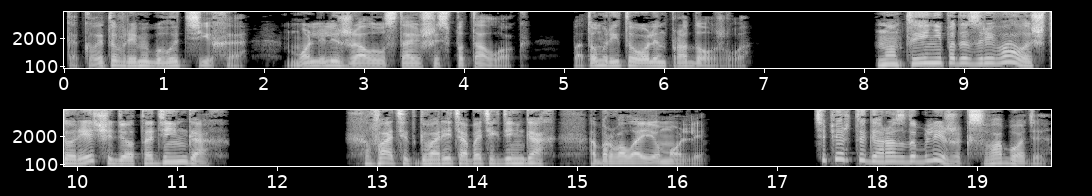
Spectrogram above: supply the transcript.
Какое-то время было тихо. Молли лежала, уставившись в потолок. Потом Рита Олин продолжила. «Но ты не подозревала, что речь идет о деньгах?» «Хватит говорить об этих деньгах», — оборвала ее Молли. «Теперь ты гораздо ближе к свободе»,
